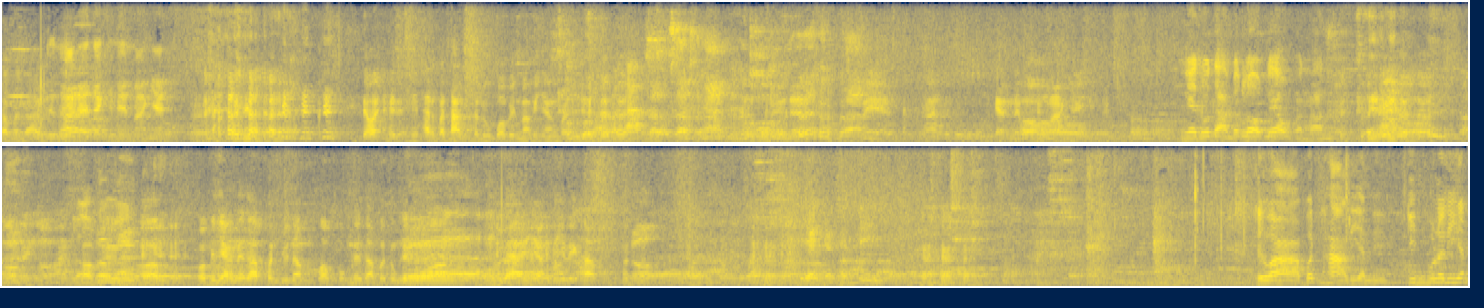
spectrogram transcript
ธรรมดาจะถ่ายได้แจ็คกินเนนมาอย่างเงี้ยเดี๋ยวให้ให้ท่านประธานสรุปว่าเป็นหมากยังบัดนี้งานอยู่เนอะแม่งานกับตู้กันได้อ๋อว่าเป็นมาอย่างเงี้ยเมียโทรตามจักรอบแล้วประธานขอบคุณอ๋อว่าเป็นอย่างนะครับคนอยุ่นำขอบผมนะครับว่าตรงเป็นว่าดูแลอย่างดีเลยครับเนาะเรียกแก่ที่ ถือว่าเบิดห้าเรียนนี่กินคนละเรียน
